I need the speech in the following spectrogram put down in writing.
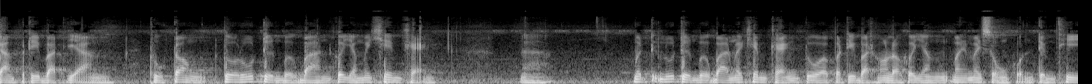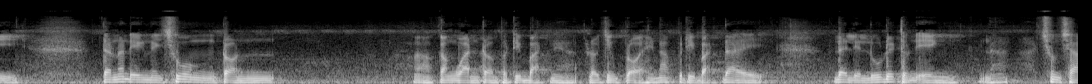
การปฏิบัติอย่างถูกต้องตัวรู้ตื่นเบิกบานก็ยังไม่เข้มแข็งนะเมื่อรู้ตื่นเบิกบานไม่เข้มแข็งตัวปฏิบัติของเราก็ยังไม่ไม่ส่งผลเต็มที่ ดังนั้นเองในช่วงตอนกลางวันตอนปฏิบัติเนี่ยเราจึงปล่อยให้นักปฏิบัติได้ได้เรียนรู้ด้วยตนเองนะ ช่วงเช้า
